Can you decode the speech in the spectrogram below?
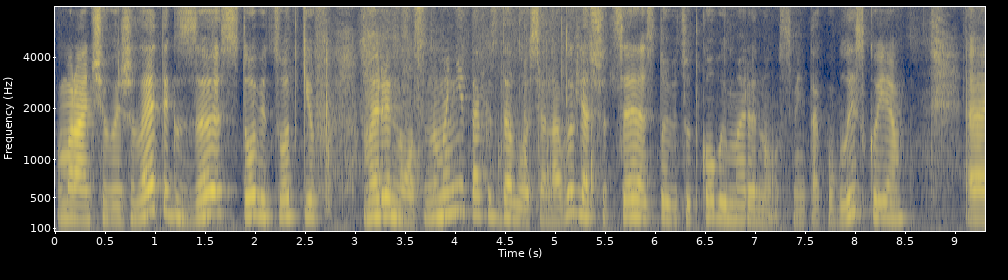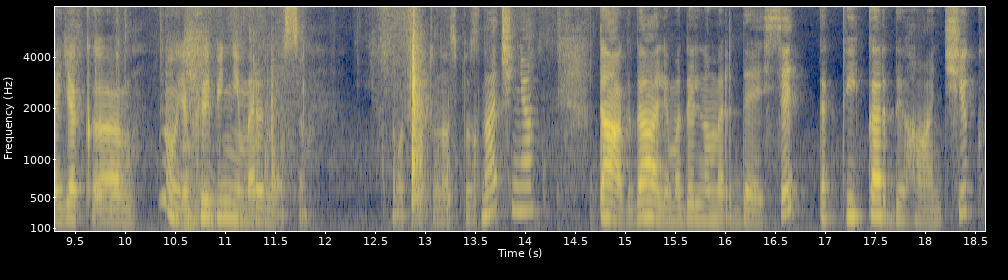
помаранчевий жилетик з 100% мериносу. Ну, мені так і здалося на вигляд, що це 100% меринос. Він так поблискує, е, як, е, ну, як гребінні мериноси. От тут у нас позначення. Так, далі модель номер 10. Такий кардиганчик.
